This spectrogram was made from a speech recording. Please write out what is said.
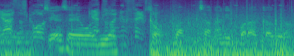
Gas is Sí, closing. se Get to devolvió. the new safe zone. Va- se van a ir para acá, weón.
